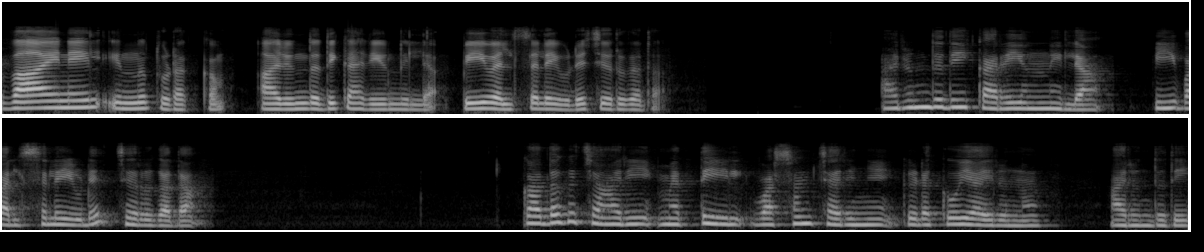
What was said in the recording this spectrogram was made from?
വായനയിൽ ഇന്ന് തുടക്കം. അരുന്ധതി കരയുന്നില്ല. പി. വത്സലയുടെ ചെറുകഥ. അരുന്ധതി കരയുന്നില്ല. പി. വത്സലയുടെ ചെറുകഥ. കഥക് ചാരി മെത്തയിൽ വശം ചരിഞ്ഞ് കിടക്കുകയായിരുന്നു അരുന്ധതി.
